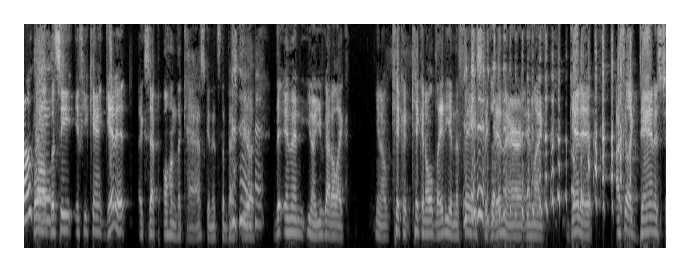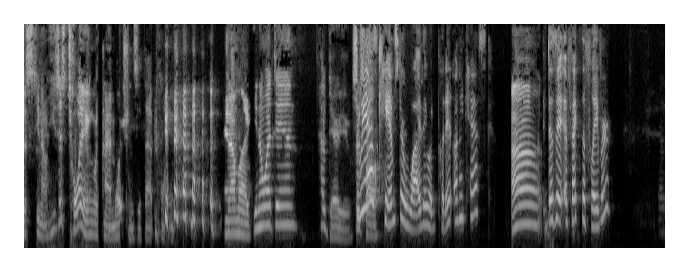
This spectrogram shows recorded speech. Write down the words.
okay. Well, but see, if you can't get it except on the cask, and it's the best beer, like, the, and then you know you've got to like, you know, kick a kick an old lady in the face to get in there and like get it. I feel like Dan is just, you know, he's just toying with my emotions at that point, and I'm like, you know what, Dan? How dare you? Should we all, ask Hamster why they would put it on a cask? Uh, Does it affect the flavor? There's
